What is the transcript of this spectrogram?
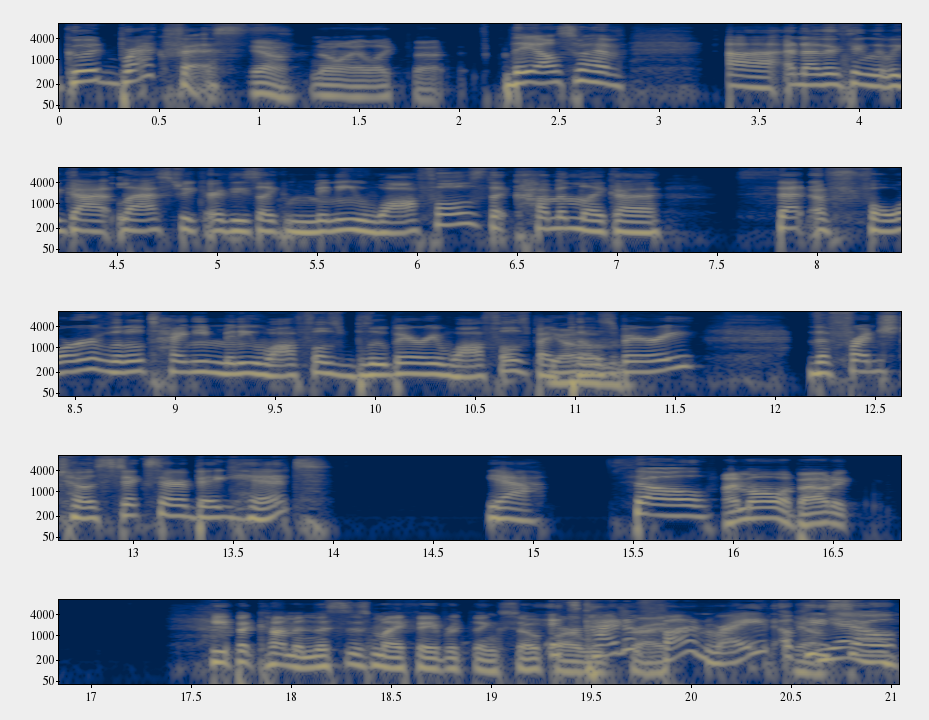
good breakfast? yeah, no, I like that. They also have uh, another thing that we got last week are these like mini waffles that come in like a set of four little tiny mini waffles, blueberry waffles by Yum. Pillsbury. The French toast sticks are a big hit. Yeah. So I'm all about it. Keep it coming. This is my favorite thing so far. it's kind of tried. fun, right? Okay, Yeah. so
